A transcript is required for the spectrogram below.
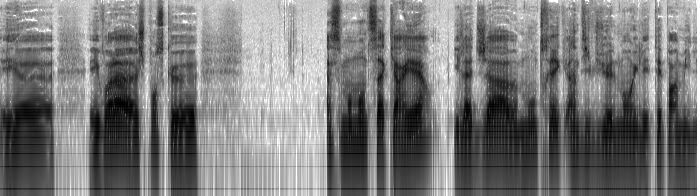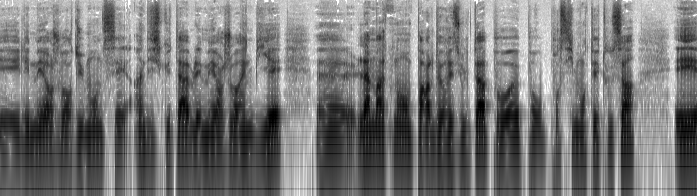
et, euh, et voilà, je pense que à ce moment de sa carrière, il a déjà montré qu'individuellement, il était parmi les, meilleurs joueurs du monde, c'est indiscutable, les meilleurs joueurs NBA. Euh, là maintenant, on parle de résultats pour, euh, pour, pour cimenter tout ça. Et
